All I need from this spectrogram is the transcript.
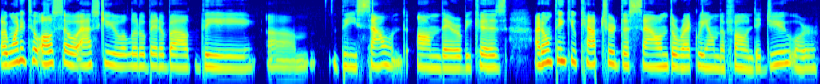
I wanted to also ask you a little bit about the um, the sound on there because I don't think you captured the sound directly on the phone, did you? Or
